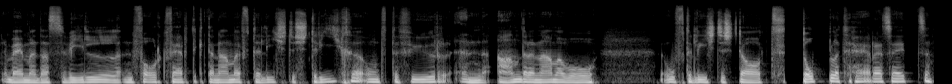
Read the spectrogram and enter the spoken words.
wenn man das will, einen vorgefertigten Namen auf der Liste streichen und dafür einen anderen Namen, der auf der Liste steht, doppelt hersetzen.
